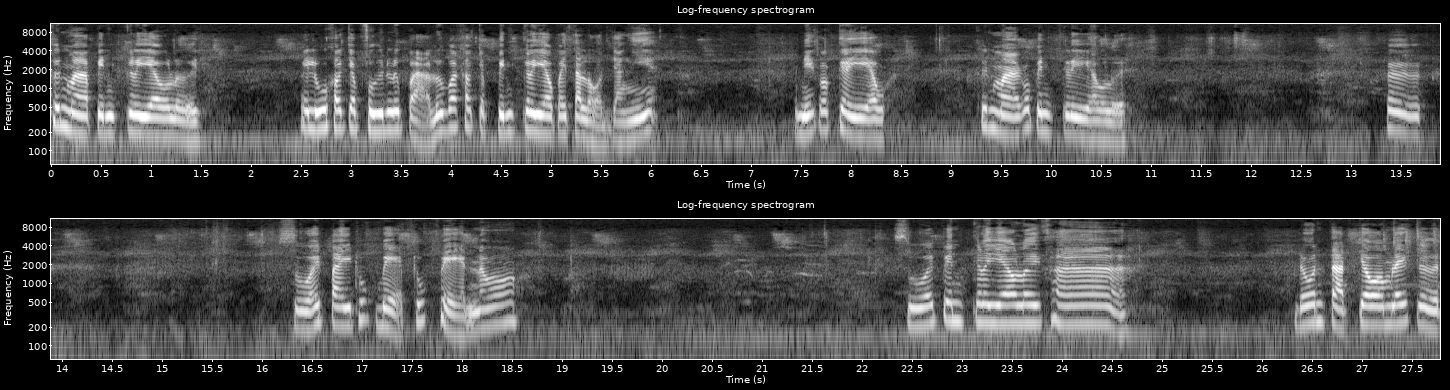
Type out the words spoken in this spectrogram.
ขึ้นมาเป็นเกลียวเลย ไม่รู้เขาจะฟื้นหรือเปล่า หรือว่าเขาจะเป็นเกลียวไปตลอดอย่างนี้ อันนี้ก็เกลียว ขึ้นมาก็เป็นเกลียวเลยเออสวยไปทุกแบบทุกแผนเนาะสวยเป็นเกลียวเลยค่ะ โดนตัดจอมเลยเกิด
